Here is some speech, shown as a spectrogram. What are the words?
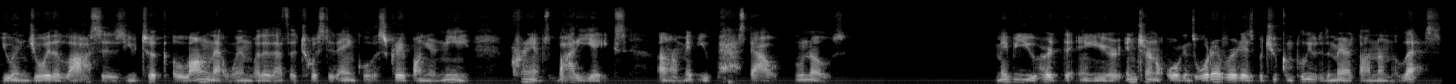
You enjoy the losses you took along that win, whether that's a twisted ankle, a scrape on your knee, cramps, body aches, Um, maybe you passed out. Who knows? Maybe you hurt the, your internal organs, whatever it is, but you completed the marathon nonetheless.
